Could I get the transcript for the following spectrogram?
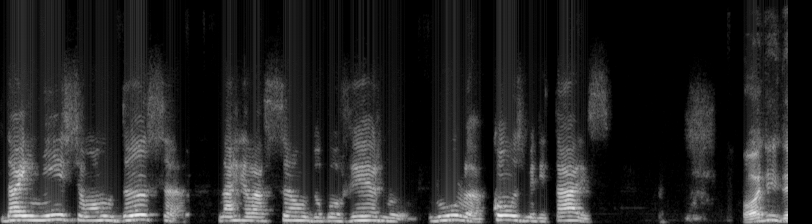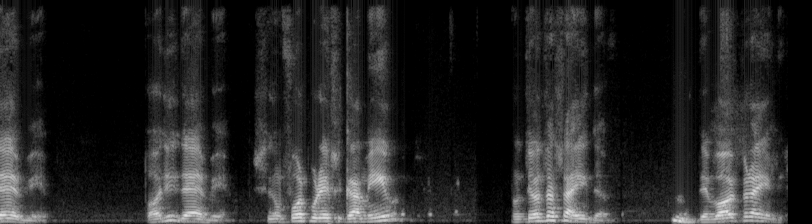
dar início a uma mudança na relação do governo Lula com os militares? Pode e deve. Pode e deve. Se não for por esse caminho, não tem outra saída. Devolve para eles.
